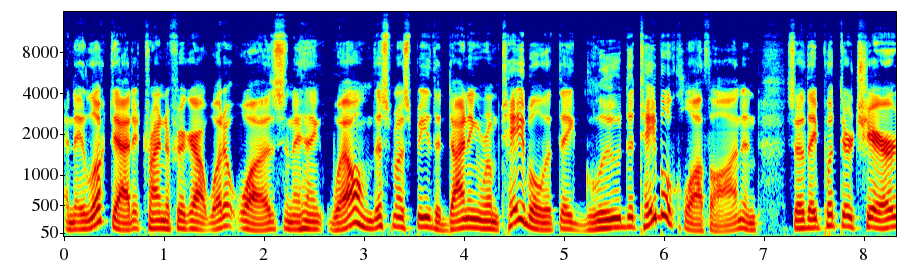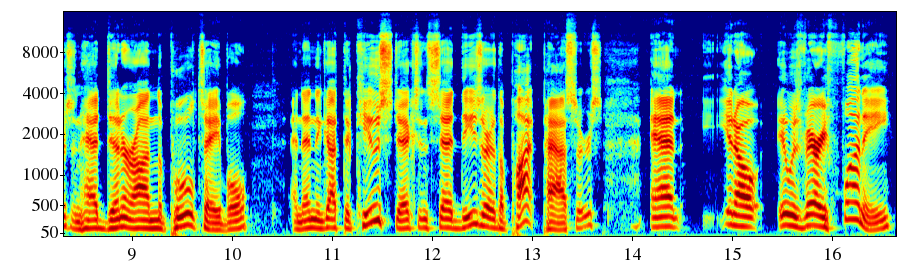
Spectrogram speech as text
And they looked at it trying to figure out what it was. And they think, well, this must be the dining room table that they glued the tablecloth on. And so they put their chairs and had dinner on the pool table. And then they got the cue sticks and said, these are the pot passers. And, you know, it was very funny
